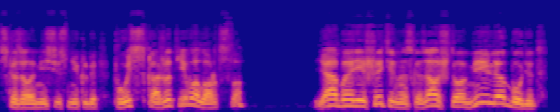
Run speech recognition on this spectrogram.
сказала миссис Никльби. — Пусть скажет его лордство. — Я бы решительно сказал, что миля будет,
